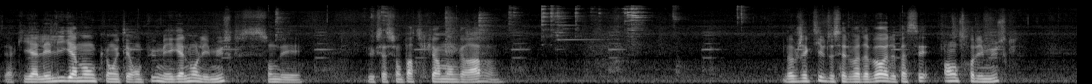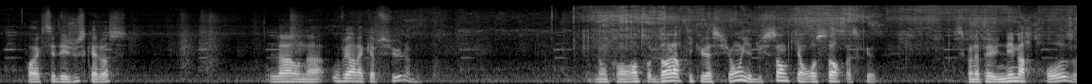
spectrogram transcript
C'est-à-dire qu'il y a les ligaments qui ont été rompus, mais également les muscles. Ce sont des luxations particulièrement graves. L'objectif de cette voie d'abord est de passer entre les muscles pour accéder jusqu'à l'os. Là, on a ouvert la capsule. Donc on rentre dans l'articulation. Il y a du sang qui en ressort parce que c'est ce qu'on appelle une hémarthrose.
